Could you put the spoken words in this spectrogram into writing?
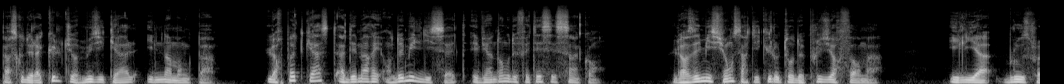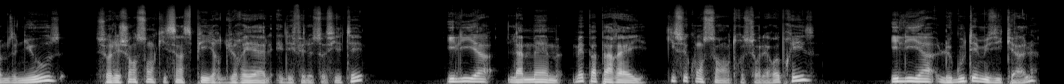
Parce que de la culture musicale, il n'en manque pas. Leur podcast a démarré en 2017 et vient donc de fêter ses 5 ans. Leurs émissions s'articulent autour de plusieurs formats. Il y a Blues from the News, sur les chansons qui s'inspirent du réel et des faits de société. Il y a La même mais pas pareil, qui se concentre sur les reprises. Il y a Le goûter musical,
